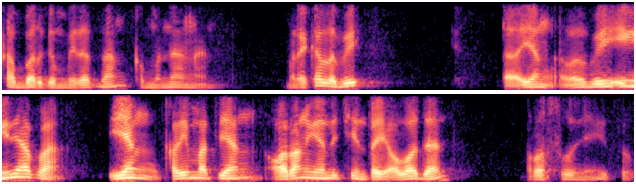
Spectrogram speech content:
kabar gembira tentang kemenangan. Mereka lebih e, yang lebih inginnya apa? Yang kalimat yang orang yang dicintai Allah dan Rasulnya itu.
